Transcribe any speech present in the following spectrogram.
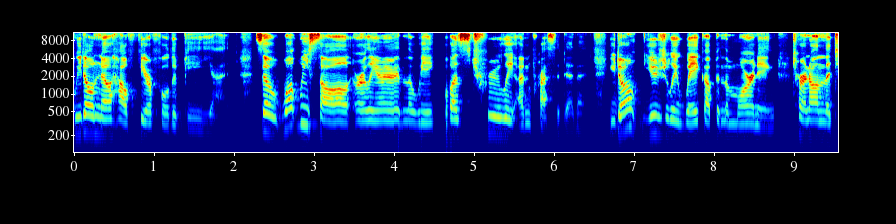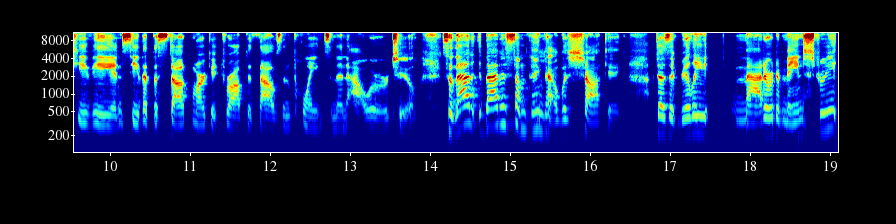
we don't know how fearful to be yet. So, what we saw earlier in the week was truly unprecedented. You don't usually wake up in the morning, turn on the TV, and see that the stock market dropped a thousand points in an hour or two. So, that, that is something that was shocking. Does it really matter to Main Street?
